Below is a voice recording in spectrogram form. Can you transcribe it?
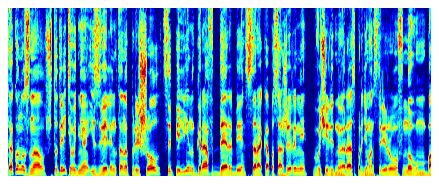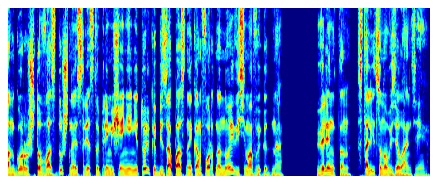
Так он узнал, что третьего дня из Веллингтона пришел цепелин граф Дерби с 40 пассажирами, в очередной раз продемонстрировав новому Бангору, что воздушное средство перемещения не только безопасно и комфортно, но и весьма выгодно. Веллингтон – столица Новой Зеландии.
